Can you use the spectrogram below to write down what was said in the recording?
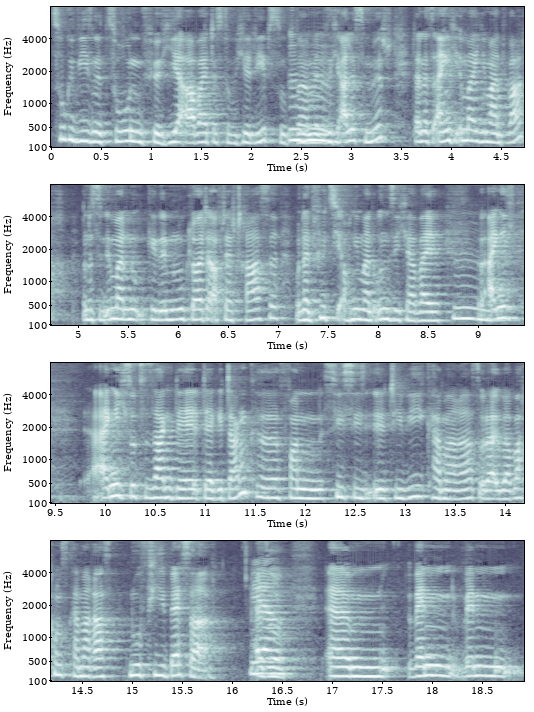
zugewiesene Zonen für hier arbeitest du, hier lebst du, sondern mhm. wenn sich alles mischt, dann ist eigentlich immer jemand wach und es sind immer genug Leute auf der Straße und dann fühlt sich auch niemand unsicher, weil mhm. eigentlich eigentlich sozusagen der, der Gedanke von CCTV-Kameras oder Überwachungskameras nur viel besser. Ja. Also ähm, wenn, wenn,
